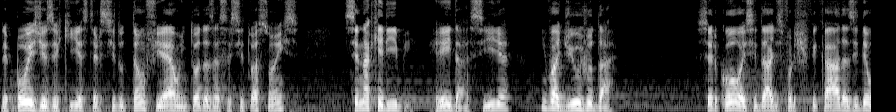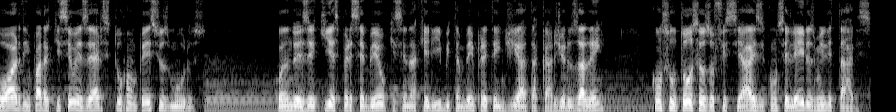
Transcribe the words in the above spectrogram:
Depois de Ezequias ter sido tão fiel em todas essas situações, Senaqueribe, rei da Assíria, invadiu Judá. Cercou as cidades fortificadas e deu ordem para que seu exército rompesse os muros. Quando Ezequias percebeu que Senaqueribe também pretendia atacar Jerusalém, consultou seus oficiais e conselheiros militares,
